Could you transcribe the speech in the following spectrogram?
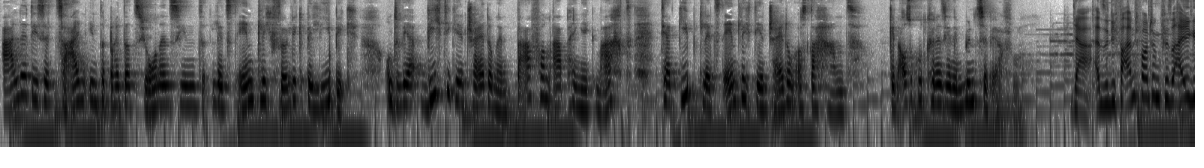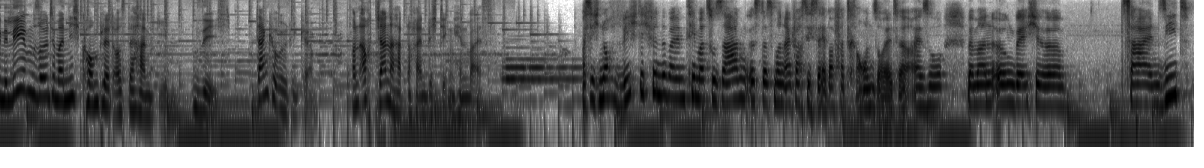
Alle diese Zahleninterpretationen sind letztendlich völlig beliebig. Und wer wichtige Entscheidungen davon abhängig macht, der gibt letztendlich die Entscheidung aus der Hand. Genauso gut können Sie eine Münze werfen. Ja, also die Verantwortung fürs eigene Leben sollte man nicht komplett aus der Hand geben. Sehe ich. Danke, Ulrike. Und auch Janne hat noch einen wichtigen Hinweis. Was ich noch wichtig finde bei dem Thema zu sagen, ist, dass man einfach sich selber vertrauen sollte. Also wenn man irgendwelche Zahlen sieht,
